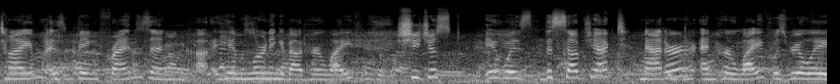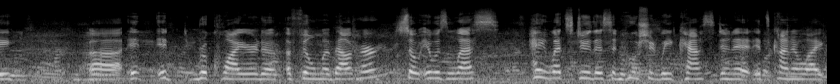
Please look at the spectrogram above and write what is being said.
time as being friends and uh, him learning about her life, she just, it was the subject matter and her life was really, uh, it, it required a, a film about her. So it was less, hey, let's do this and who should we cast in it? It's kind of like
